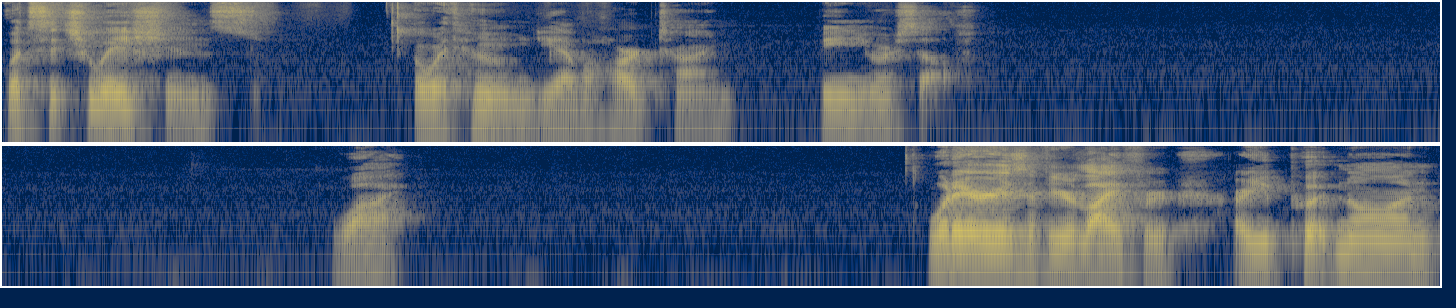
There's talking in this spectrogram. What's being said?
What situations or with whom do you have a hard time being yourself? Why? What areas of your life are, are you putting on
